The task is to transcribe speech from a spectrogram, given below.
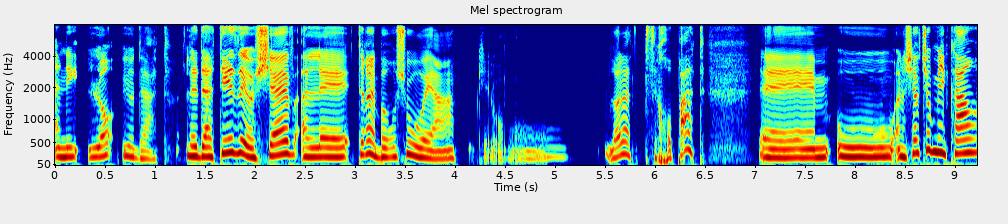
אני לא יודעת. לדעתי זה יושב על... אה, תראה, ברור שהוא היה, כאילו, הוא, לא יודעת, פסיכופת. Um, הוא, אני חושבת שהוא בעיקר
